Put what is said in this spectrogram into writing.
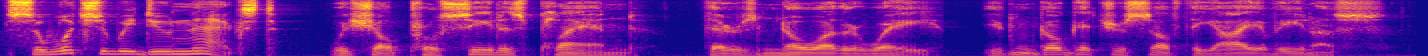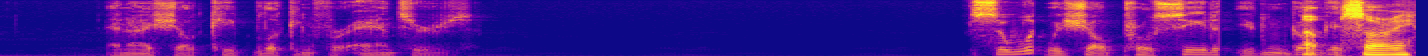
So what should we do next? We shall proceed as planned. There's no other way. You can go get yourself the Eye of Innos, and I shall keep looking for answers. So what? We shall proceed. You can go Oh, get. sorry.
